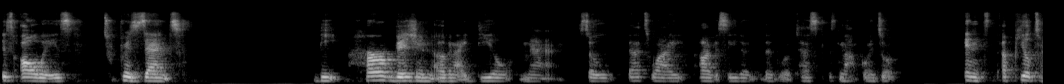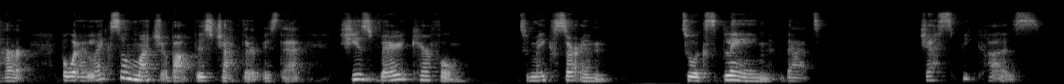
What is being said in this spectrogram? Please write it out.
is always to present the her vision of an ideal man so that's why obviously the, the grotesque is not going to in, appeal to her. But what I like so much about this chapter is that she is very careful to make certain to explain that just because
